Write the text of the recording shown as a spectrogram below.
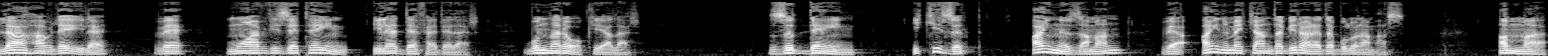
la havle ile ve muavvizeteyn ile def edeler. Bunları okuyalar. Zıddeyn iki zıt aynı zaman ve aynı mekanda bir arada bulunamaz. Ama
